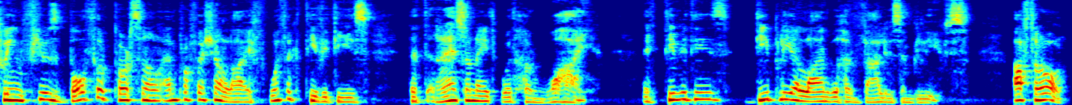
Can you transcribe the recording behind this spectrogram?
To infuse both her personal and professional life with activities that resonate with her why, activities deeply aligned with her values and beliefs. After all,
